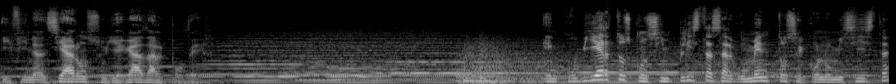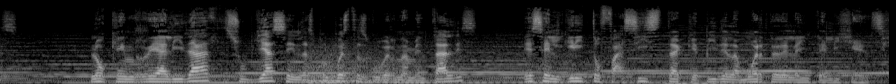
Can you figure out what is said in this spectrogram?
y financiaron su llegada al poder. Encubiertos con simplistas argumentos economicistas, lo que en realidad subyace en las propuestas gubernamentales es el grito fascista que pide la muerte de la inteligencia.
